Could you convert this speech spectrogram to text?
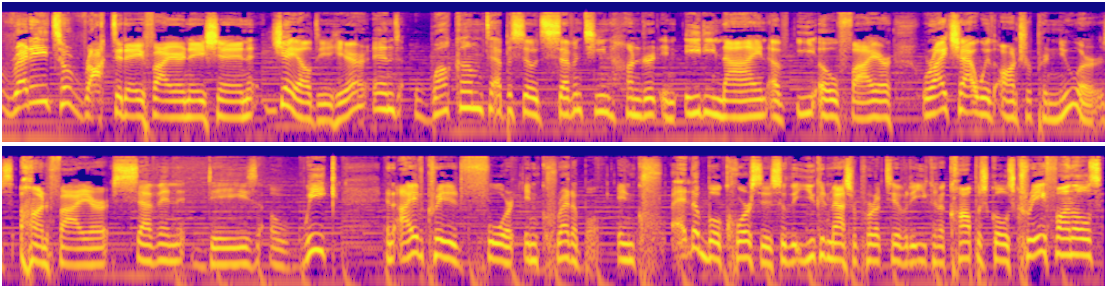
ready to rock today, Fire Nation? JLD here, and welcome to episode 1789 of EO Fire, where I chat with entrepreneurs on fire seven days a week. And I have created four incredible, incredible courses so that you can master productivity, you can accomplish goals, create funnels,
